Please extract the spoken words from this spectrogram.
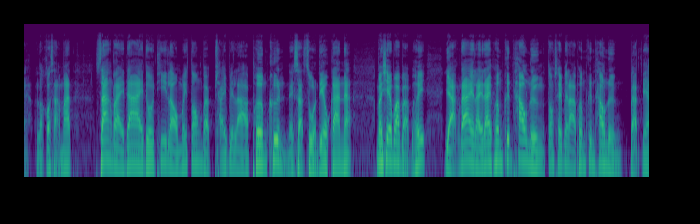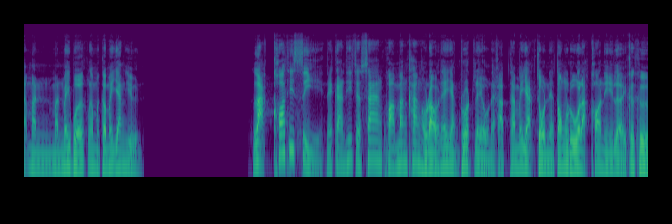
นะแล้วก็สามารถสร้างรายได้โดยที่เราไม่ต้องแบบใช้เวลาเพิ่มขึ้นในสัดส่วนเดียวกันน่ะไม่ใช่ว่าแบบเฮ้ยอยากได้รายได้เพิ่มขึ้นเท่าหนึ่งต้องใช้เวลาเพิ่มขึ้นเท่าหนึ่งแบบนี้มันมันไม่ work แล้วมันก็ไม่ยั่งยืน หลักข้อที่ 4 ในการที่จะสร้างความมั่งคั่งของเราได้อย่างรวดเร็วนะครับถ้าไม่อยากจนเนี่ยต้องรู้หลักข้อนี้เลยก็คือ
